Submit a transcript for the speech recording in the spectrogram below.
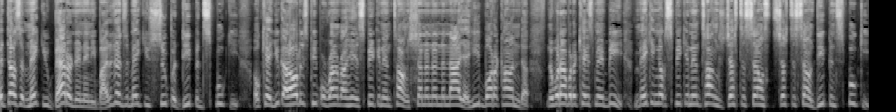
It doesn't make you better than anybody. It doesn't make you super deep and spooky. Okay, you got all these people running around here speaking in tongues, Shanananaya, he Borakanda, whatever the case may be, making up speaking in tongues just to sound just to sound deep and spooky.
